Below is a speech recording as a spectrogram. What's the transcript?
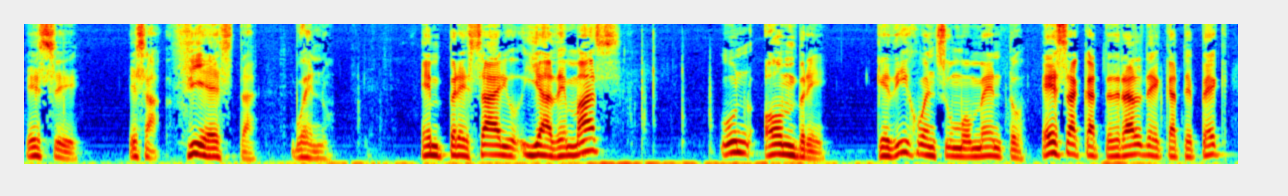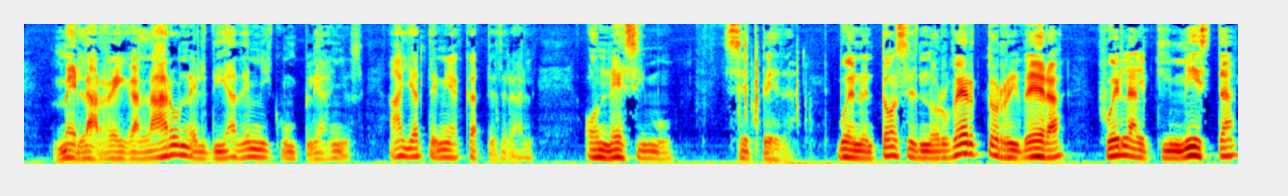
esa fiesta. Bueno, empresario y además un hombre que dijo en su momento, esa catedral de Ecatepec me la regalaron el día de mi cumpleaños. Ah, ya tenía catedral. Onésimo Cepeda. Bueno, entonces Norberto Rivera fue el alquimista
